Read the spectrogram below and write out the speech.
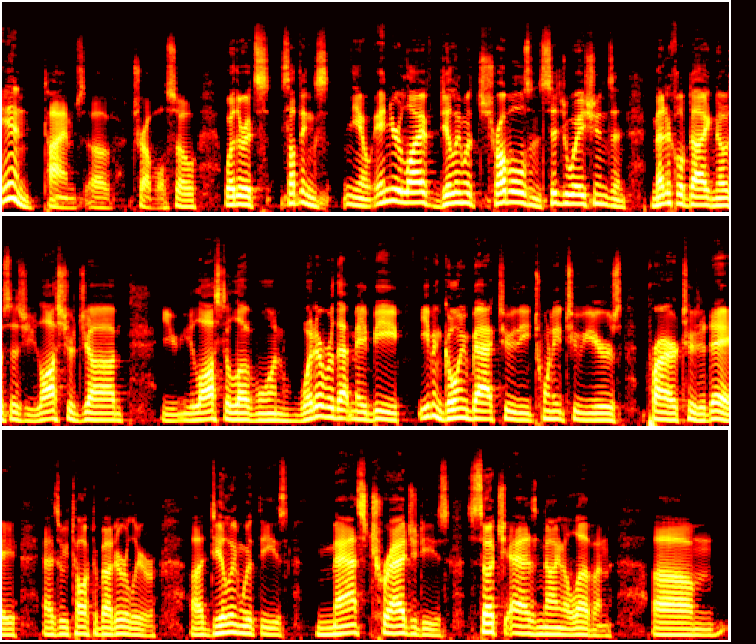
in times of trouble. So whether it's something's, you know, in your life dealing with troubles and situations and medical diagnosis, you lost your job, you, you lost a loved one, whatever that may be, even going back to the 22 years prior to today, as we talked about earlier, uh, dealing with these mass tragedies such as 9 11, um,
